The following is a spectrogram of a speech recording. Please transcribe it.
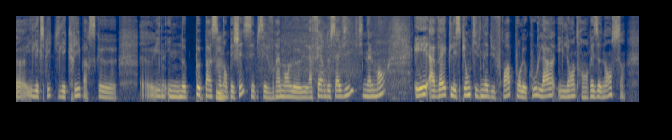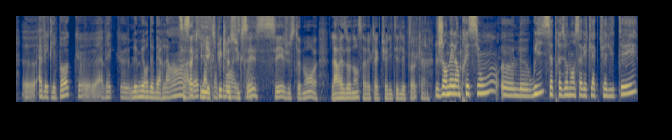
Euh, il explique qu'il écrit parce que il, il, ne peut pas s'en hmm. empêcher. C'est vraiment l'affaire de sa vie finalement. Et avec l'espion qui venait du froid, pour le coup, là, il entre en résonance euh, avec l'époque, euh, avec euh, le mur de Berlin. C'est ça qui explique le succès, c'est justement la résonance avec l'actualité de l'époque. J'en ai l'impression, le oui, cette résonance avec l'actualité,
